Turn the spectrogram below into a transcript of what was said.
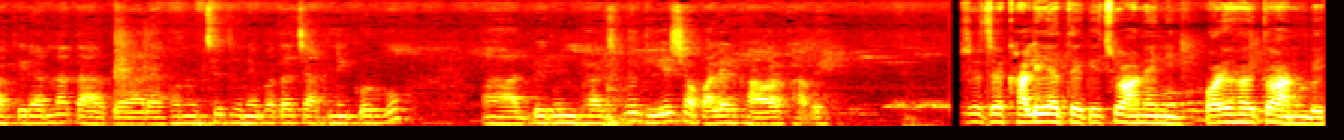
বাকি রান্না তারপর। আর এখন হচ্ছে ধনে পাতা চাটনি করব, আর বেগুন ভাজবো, দিয়ে সকালের খাবার খাবে। এসেছে খালি হাতে কিছু আনেনি, পরে হয়তো আনবে।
